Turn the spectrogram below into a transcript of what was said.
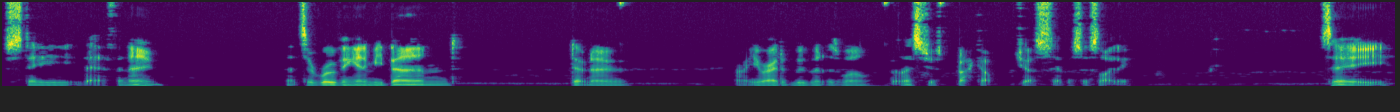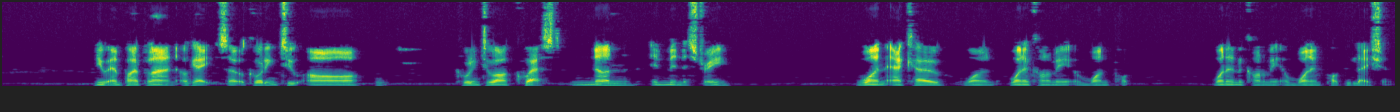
stay there for now. That's a roving enemy band. Don't know. Alright, you're out of movement as well. But let's just back up just ever so slightly. Say, new empire plan. Okay, so according to our according to our quest, none in ministry, one echo, one one economy, and one one in economy and one in population.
